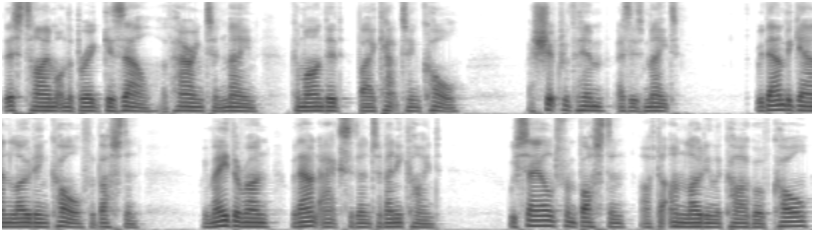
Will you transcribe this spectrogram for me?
this time on the brig Gazelle of Harrington, Maine, commanded by Captain Cole. I shipped with him as his mate. We then began loading coal for Boston. We made the run without accident of any kind. We sailed from Boston after unloading the cargo of coal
